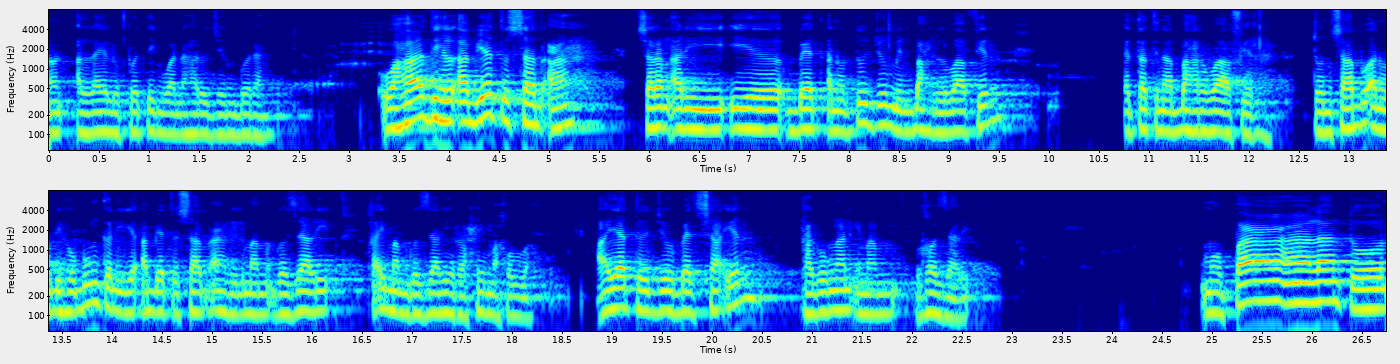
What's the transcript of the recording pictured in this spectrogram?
non alailu peuting wa naharu jeung beurang. wahadhil abiyatu sab'ah sarang ari ieu bait anu tujuh min bahril wafir eta tina bahar wafir. Tun sabu anu dihubungkeun ieu abiyatu sab'ah lil Imam Ghazali ka Imam Ghazali rahimahullah. Ayat tujuh bait syair kagungan Imam Ghazali. Mufa'alatun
